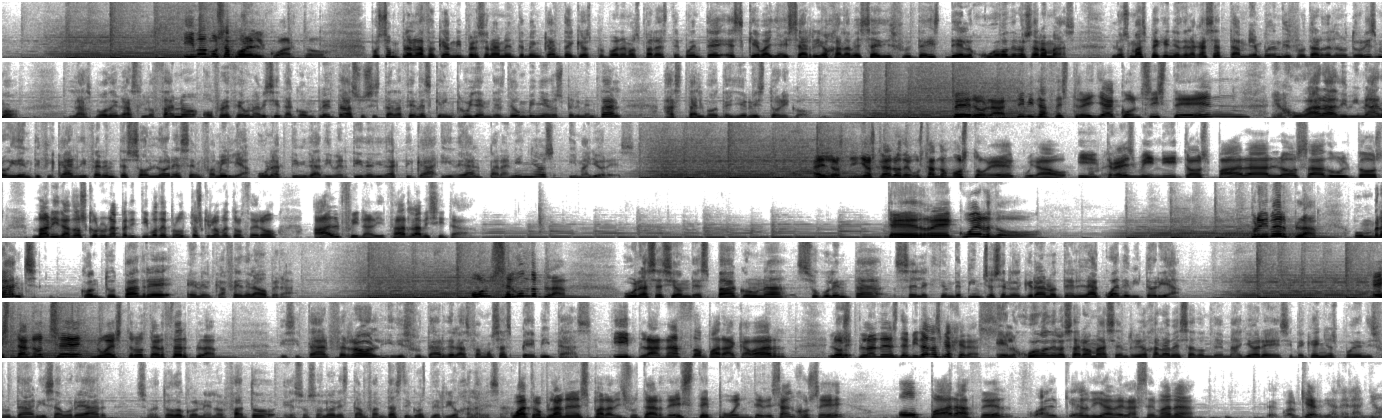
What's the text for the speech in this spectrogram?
Y vamos a por el cuarto. Pues un planazo que a mí personalmente me encanta y que os proponemos para este puente es que vayáis a Rioja Alavesa y disfrutéis del juego de los aromas. Los más pequeños de la casa también pueden disfrutar del enoturismo. Las bodegas Lozano ofrece una visita completa a sus instalaciones que incluyen desde un viñedo experimental hasta el botellero histórico. Pero la actividad estrella consiste en... en jugar a adivinar o identificar diferentes olores en familia, una actividad divertida y didáctica ideal para niños y mayores. Eh, los niños, claro, degustando mosto, eh, cuidado. Y tres vinitos para los adultos, maridados con un aperitivo de productos kilómetro cero al finalizar la visita. Te recuerdo. Primer plan. Un brunch con tu padre en el Café de la Ópera. Un segundo plan. Una sesión de spa con una suculenta selección de pinchos en el Gran Hotel Lacua de Vitoria. Esta noche, nuestro tercer plan. Visitar Ferrol y disfrutar de las famosas pepitas. Y planazo para acabar los Eh. planes de miradas viajeras. El juego de los aromas en Río Jalavesa, donde mayores y pequeños pueden disfrutar y saborear, sobre todo con el olfato, esos olores tan fantásticos de Río Jalavesa. Cuatro planes para disfrutar de este puente de San José o para hacer cualquier día de la semana, de cualquier día del año.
